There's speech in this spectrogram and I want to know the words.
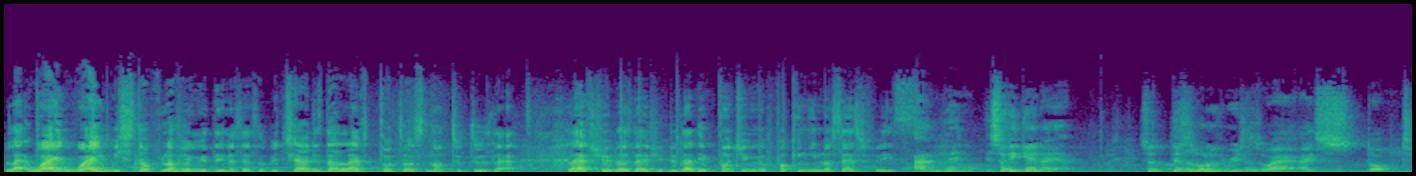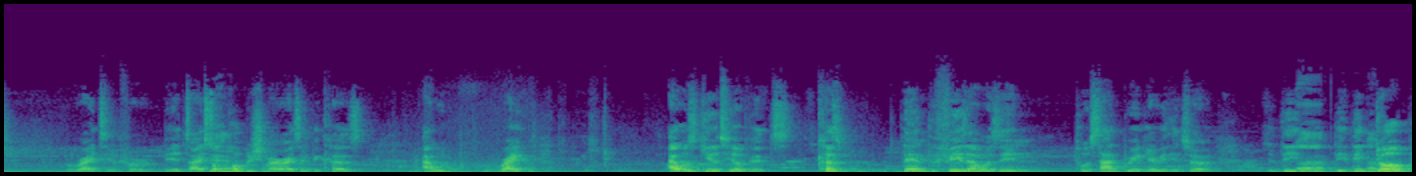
Like, why why we stop loving with the innocence of a child is that life taught us not to do that. Life showed us that if you do that, they punch you in your fucking innocence face. And then, so again, I. Am, so this is one of the reasons why I stopped writing for a bit. I stopped Yeah. publishing my writing because I would write. I was guilty of it because then the phase I was in, post heartbreak, everything. So the Uh, the, the uh, dub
